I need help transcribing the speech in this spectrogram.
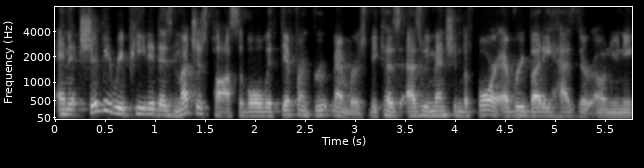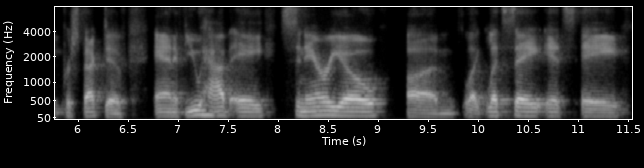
And it should be repeated as much as possible with different group members because, as we mentioned before, everybody has their own unique perspective. And if you have a scenario um, like let's say it's a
